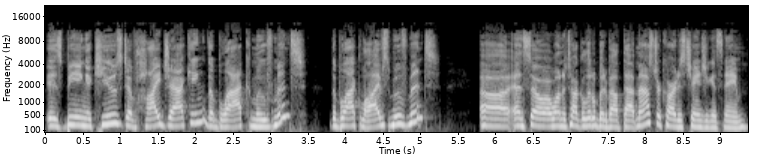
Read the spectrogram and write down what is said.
is being accused of hijacking the black movement, the Black Lives Movement. Uh, and so I want to talk a little bit about that. MasterCard is changing its name.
